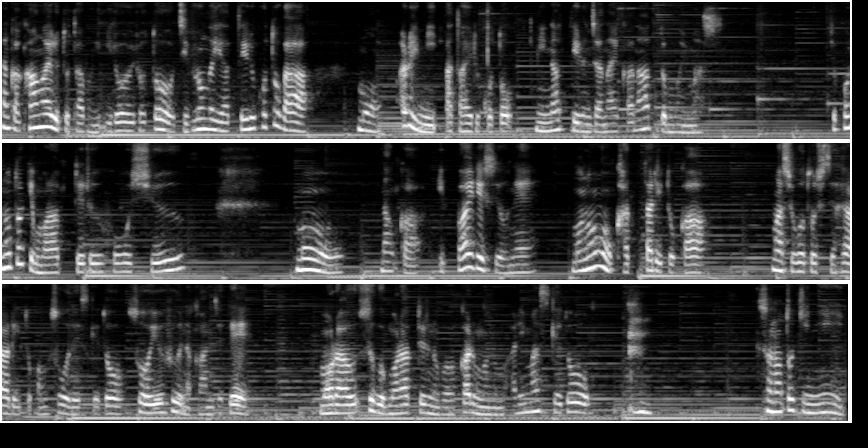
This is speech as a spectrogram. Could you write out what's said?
なんか考えると多分いろいろと自分がやっていることがもうある意味与えることになっているんじゃないかなと思います。で、この時もらってる報酬もうなんかいっぱいですよね。物を買ったりとか、まあ仕事してサラリーとかもそうですけど、そういう風な感じでもらう、すぐもらってるのがわかるものもありますけど、その時に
